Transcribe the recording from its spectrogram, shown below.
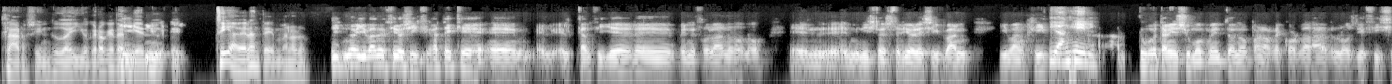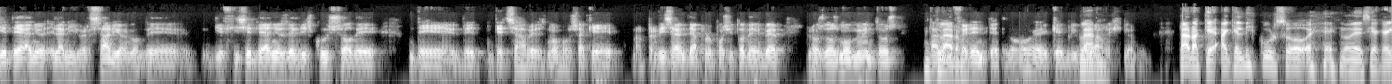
Claro, sin duda. Y yo creo que también... Eh, sí, adelante, Manolo. No, iba a decir, sí, fíjate que eh, el, canciller eh, venezolano, ¿no? El, ministro de Exteriores, Iván, Iván Gil, Iván Gil. tuvo también su momento ¿no? para recordar los 17 años, el aniversario ¿no? de 17 años del discurso de, de, de, Chávez, ¿no? O sea que precisamente a propósito de ver los dos momentos tan diferentes ¿no? que vive la región. Claro, aquel, aquel discurso nos decía que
